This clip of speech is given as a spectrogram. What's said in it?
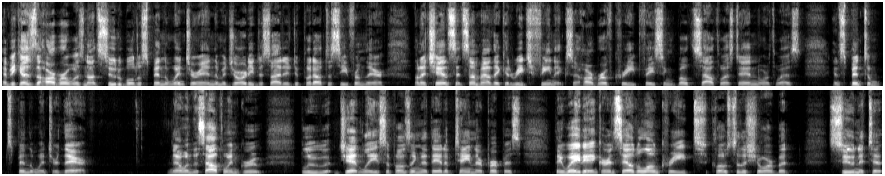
And because the harbor was not suitable to spend the winter in, the majority decided to put out to sea from there on a chance that somehow they could reach Phoenix, a harbor of Crete facing both southwest and northwest, and spend to spend the winter there. Now when the south wind grew blew gently, supposing that they had obtained their purpose, they weighed anchor and sailed along Crete, close to the shore, but soon a te-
